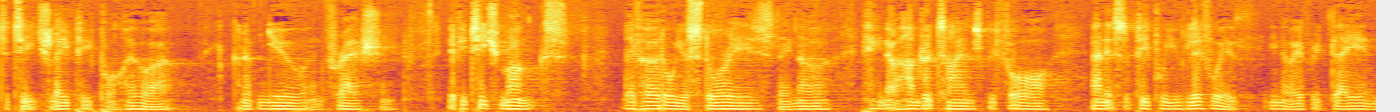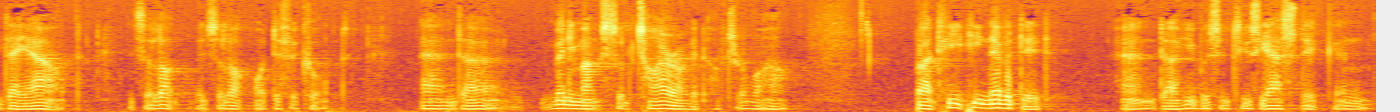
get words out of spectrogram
to teach lay people who are kind of new and fresh. And if you teach monks, they've heard all your stories, they know, you know, a hundred times before, and it's the people you live with, you know, every day in, day out. It's a lot, it's a lot more difficult. And uh, many monks sort of tire of it after a while. But he, he never did. And uh, he was enthusiastic and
